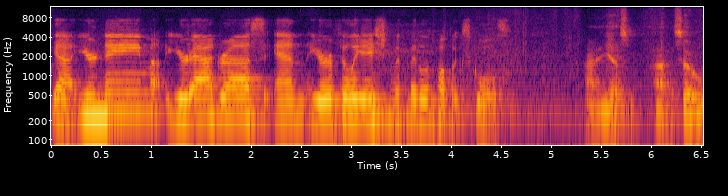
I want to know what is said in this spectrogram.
Yeah, your name, your address, and your affiliation with Midland Public Schools. Uh, Yes, uh, so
